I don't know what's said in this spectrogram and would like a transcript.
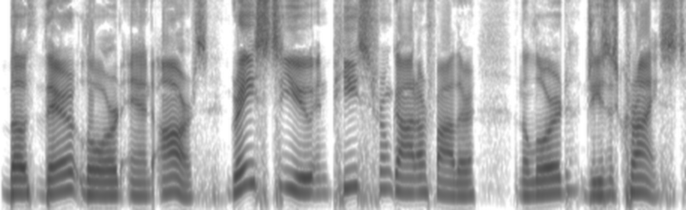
both their Lord and ours. Grace to you and peace from God our Father and the Lord Jesus Christ.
